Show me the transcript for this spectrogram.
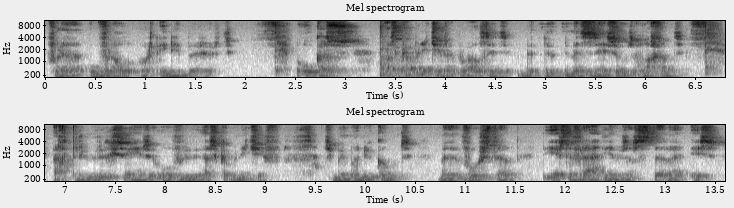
voordat het overal wordt ingeburgerd. Maar ook als, als hebben we altijd, de, de, mensen zijn soms lachend, achter uw rug zeggen ze over u als kabinetchef. Als u bij Manu komt met een voorstel, de eerste vraag die hij zal stellen is,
